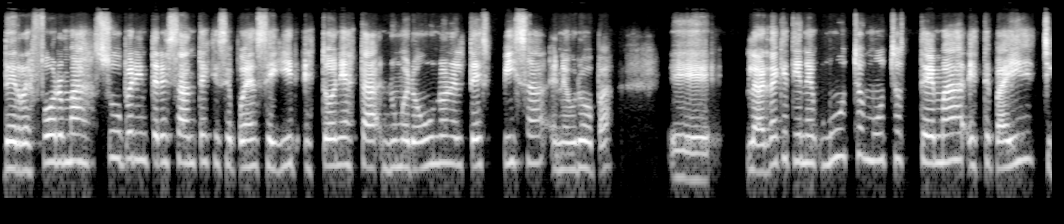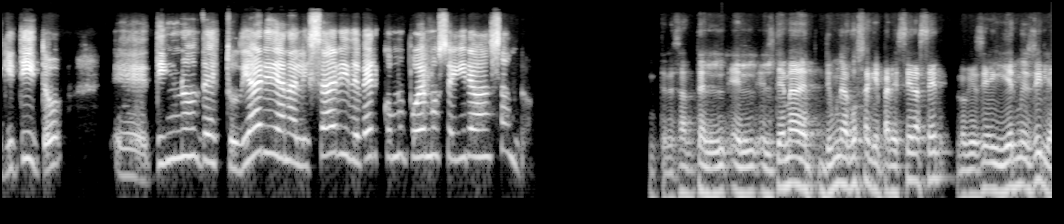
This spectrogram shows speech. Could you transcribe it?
de reformas súper interesantes que se pueden seguir. Estonia está número uno en el test PISA en Europa. Eh, la verdad que tiene muchos, muchos temas este país chiquitito, eh, dignos de estudiar y de analizar y de ver cómo podemos seguir avanzando. Interesante el, tema de, una cosa que pareciera ser, lo que decía Guillermo y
